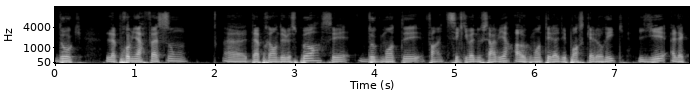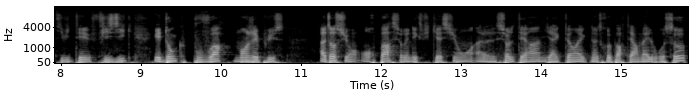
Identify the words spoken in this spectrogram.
donc la première façon d'appréhender le sport, c'est d'augmenter, enfin c'est qui va nous servir à augmenter la dépense calorique liée à l'activité physique et donc pouvoir manger plus. Attention, on repart sur une explication sur le terrain directement avec notre reporter Maël Brosseau.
